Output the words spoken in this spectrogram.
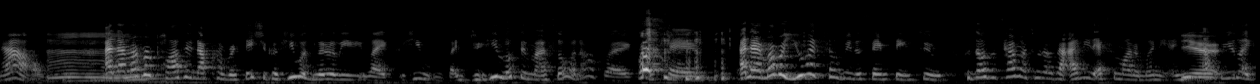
now? Mm. And I remember pausing that conversation because he was literally like, he was like, he looked in my soul, and I was like, okay. and I remember you had told me the same thing too, because there was a time I told you, I was like, I need X amount of money, and you Yeah. asked me like,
